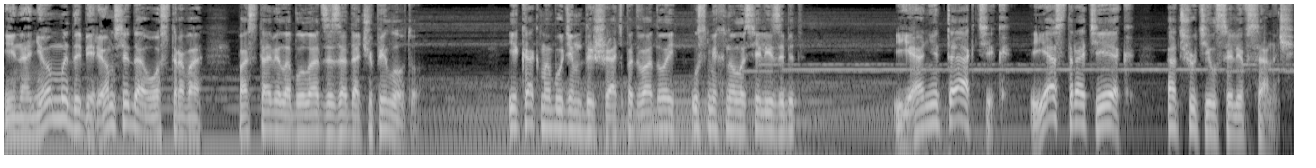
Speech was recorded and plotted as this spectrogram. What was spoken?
и на нем мы доберемся до острова», — поставила Буладзе задачу пилоту. «И как мы будем дышать под водой?» — усмехнулась Элизабет. «Я не тактик, я стратег», — отшутился Лев Саныч.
